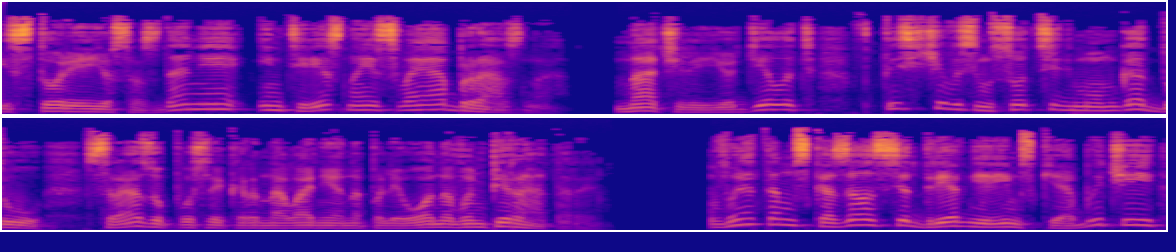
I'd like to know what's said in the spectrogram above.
История ее создания интересна и своеобразна. Начали ее делать в 1807 году, сразу после коронования Наполеона в императоры. В этом сказался древнеримский обычай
